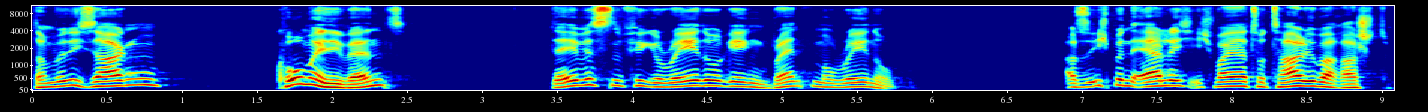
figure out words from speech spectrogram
Dann würde ich sagen, Co-Main Event, Davison Figueredo gegen Brandon Moreno. Also ich bin ehrlich, ich war ja total überrascht.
